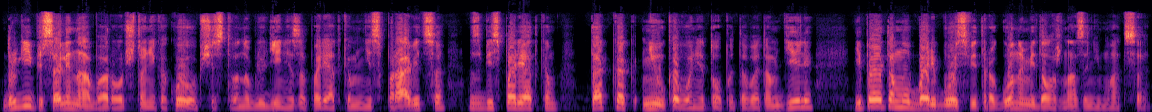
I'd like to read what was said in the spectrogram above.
Другие писали наоборот, что никакое общество наблюдения за порядком не справится с беспорядком, так как ни у кого нет опыта в этом деле, и поэтому борьбой с ветрогонами должна заниматься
